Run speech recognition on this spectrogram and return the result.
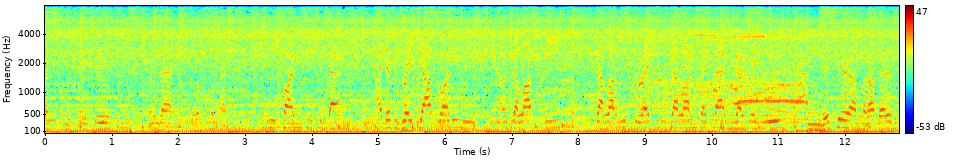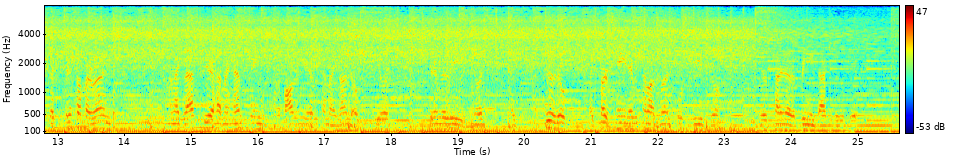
Number 22, running sometimes. He's probably the future back. Uh, does a great job running. He, you know, he's got a lot of speed. He's got a lot of misdirection. He's got a lot of setbacks, He's got a great move. Mm, this year I'm a lot better because I can finish off my runs. Like last year, I had my hamstring bothering me every time I run the open field. Didn't really, you know, like feel a little like sharp pain every time I would run full speed. So it was kind of bringing me back a little bit.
